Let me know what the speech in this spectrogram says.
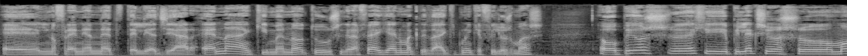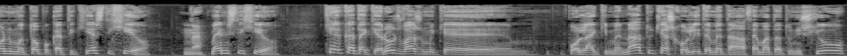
ε, ελληνοφρένια.net.gr ένα κείμενο του συγγραφέα Γιάννη Μακρυδάκη, που είναι και φίλος μας, ο οποίος έχει επιλέξει ως μόνιμο τόπο κατοικία στοιχείο. Ναι. Μένει στοιχείο. Και κατά καιρούς βάζουμε και πολλά κείμενά του και ασχολείται με τα θέματα του νησιού,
